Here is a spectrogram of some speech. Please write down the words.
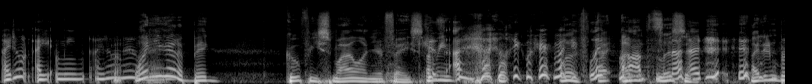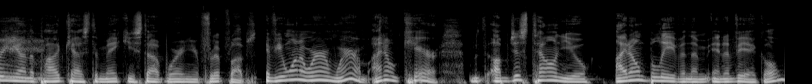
I don't. I, I mean, I don't know. Why do you got a big, goofy smile on your face? I mean, I, I like wearing my look, flip flops. listen, I didn't bring you on the podcast to make you stop wearing your flip flops. If you want to wear them, wear them. I don't care. I'm just telling you, I don't believe in them in a vehicle.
